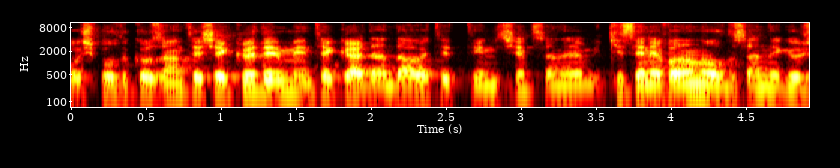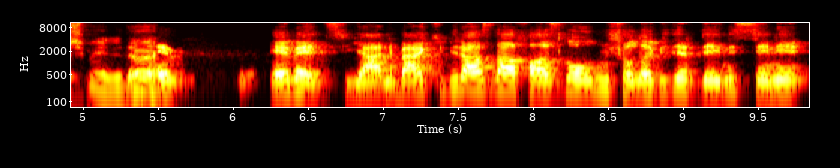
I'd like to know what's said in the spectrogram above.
Hoş bulduk Ozan. Teşekkür ederim beni tekrardan davet ettiğin için. Sanırım iki sene falan oldu seninle görüşmeyeli değil mi? Evet, evet yani belki biraz daha fazla olmuş olabilir Deniz. Seni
